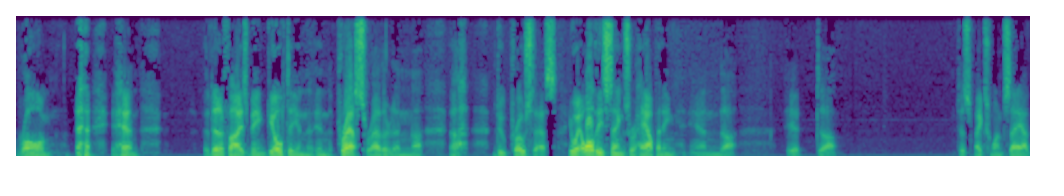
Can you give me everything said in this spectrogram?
wrong and identifies being guilty in the, in the press rather than uh, uh, due process. Anyway, all these things were happening, and uh, it uh, just makes one sad.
